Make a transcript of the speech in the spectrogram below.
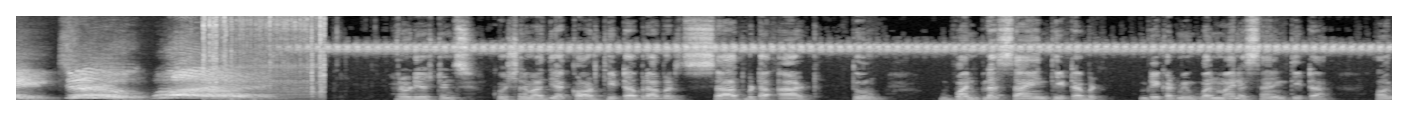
हेलो डियर स्टूडेंट्स क्वेश्चन हमारा दिया कॉट थीटा बराबर सात बटा आठ तो वन प्लस साइन थीटा बट ब्रेकट में वन माइनस साइन थीटा और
